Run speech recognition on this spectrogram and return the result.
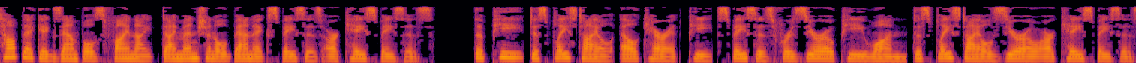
Topic examples Finite dimensional Banach spaces are K-spaces. The p l p spaces for 0 p1 displaystyle 0 are K-spaces.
